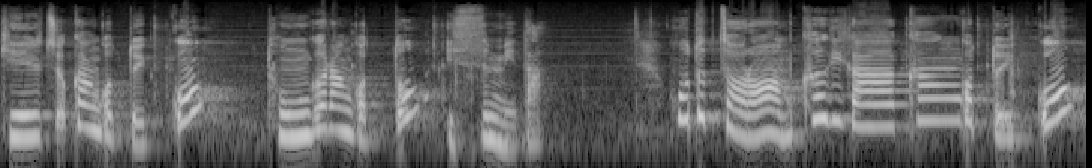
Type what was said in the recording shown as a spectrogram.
길쭉한 것도 있고 동그란 것도 있습니다. 호두처럼 크기가 큰 것도 있고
